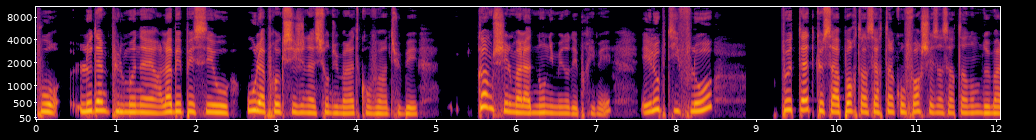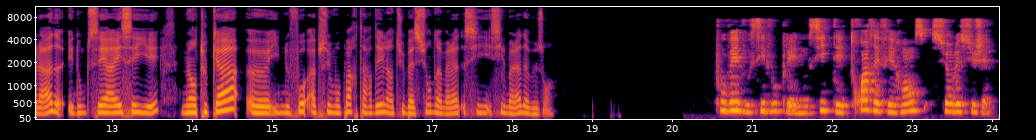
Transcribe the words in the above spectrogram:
pour l'œdème pulmonaire, la BPCO ou la préoxygénation du malade qu'on veut intuber comme chez le malade non immunodéprimé. Et l'optiflow, peut-être que ça apporte un certain confort chez un certain nombre de malades, et donc c'est à essayer. Mais en tout cas, euh, il ne faut absolument pas retarder l'intubation d'un malade si le malade a besoin. Pouvez-vous, s'il vous plaît, nous citer trois références sur le sujet?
